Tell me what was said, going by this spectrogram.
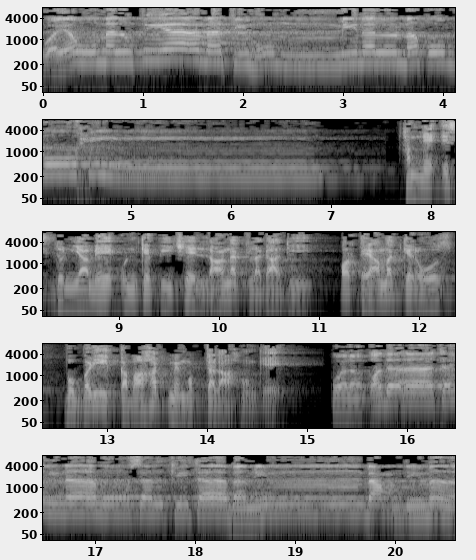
وَيَوْمَ الْقِيَامَةِ هُمْ مِنَ الْمَقْبُوحِينَ ہم نے اس دنیا میں ان کے پیچھے لانت لگا دی اور قیامت کے روز وہ بڑی قباحت میں مبتلا ہوں گے۔ وَلَقَدْ آتَيْنَا مُوسَى الْكِتَابَ مِن بَعْدِ مَا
